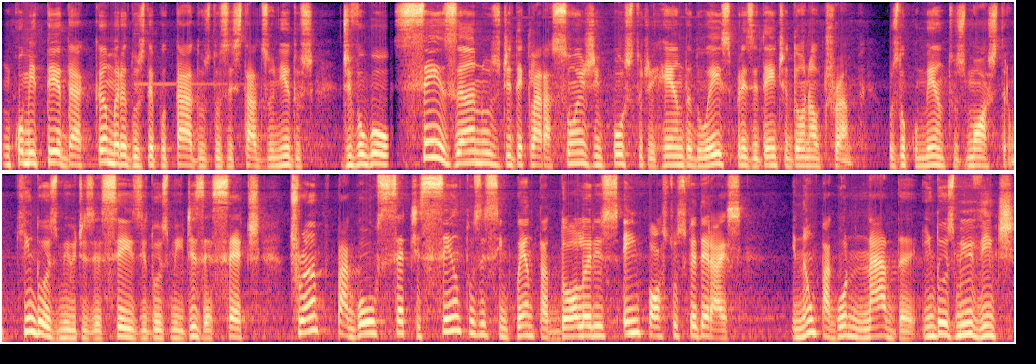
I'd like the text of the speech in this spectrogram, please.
Um comitê da Câmara dos Deputados dos Estados Unidos divulgou seis anos de declarações de imposto de renda do ex-presidente Donald Trump. Os documentos mostram que em 2016 e 2017, Trump pagou 750 dólares em impostos federais e não pagou nada em 2020.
